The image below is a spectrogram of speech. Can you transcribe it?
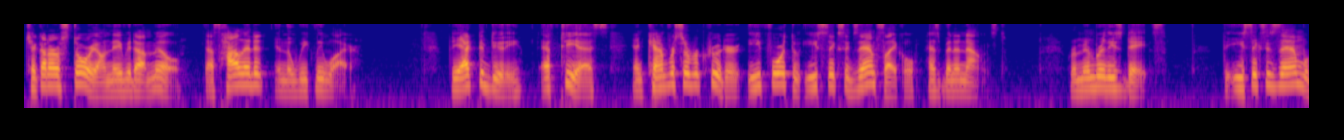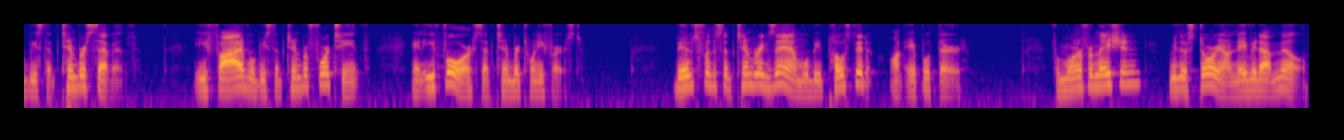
check out our story on Navy.mil that's highlighted in the weekly wire. The active duty, FTS, and Canvasser Recruiter E4 through E6 exam cycle has been announced. Remember these dates. The E6 exam will be September 7th, E5 will be September 14th, and E4 September 21st. Bibs for the September exam will be posted on April 3rd. For more information, read the story on Navy.mil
